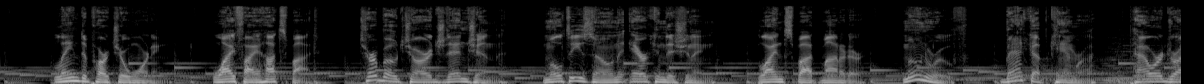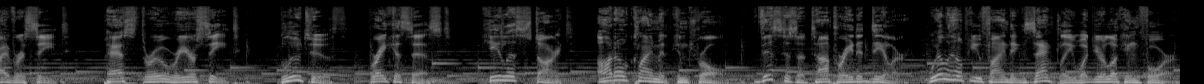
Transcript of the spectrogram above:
lane departure warning, Wi Fi hotspot, turbocharged engine, multi zone air conditioning, blind spot monitor, moonroof, backup camera, power driver seat, pass through rear seat, Bluetooth, brake assist, keyless start, auto climate control. This is a top rated dealer. We'll help you find exactly what you're looking for.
